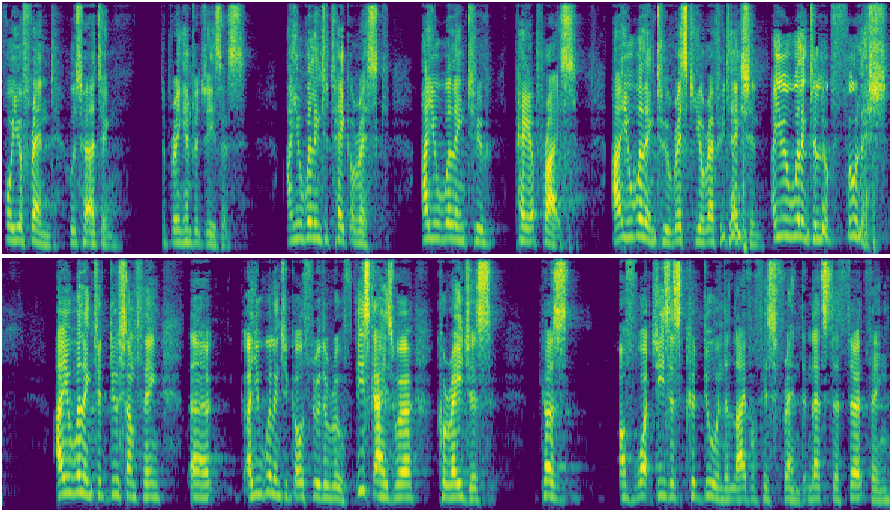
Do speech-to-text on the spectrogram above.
for your friend who's hurting to bring him to Jesus? Are you willing to take a risk? Are you willing to pay a price? Are you willing to risk your reputation? Are you willing to look foolish? Are you willing to do something? Uh, are you willing to go through the roof? These guys were courageous because of what Jesus could do in the life of his friend. And that's the third thing.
